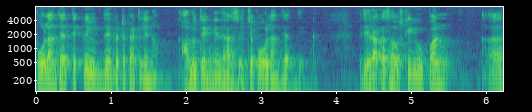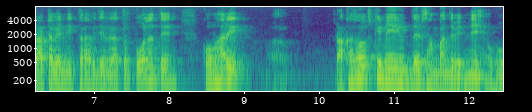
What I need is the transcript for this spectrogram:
පෝලන්තයත් එක්ක යුද්ධයකට පැටලෙනවා. අලුතෙන් නිදහස් වෙච්ච පෝලන්තයත් එක්ක. ඉති රකසවස්කිගේ උපන් රට වෙන්න එක්තර විදිහට ගත්තොත් පෝලන්තයනේ. කොහොම හරි රකසවස්කි මේ යුද්ධයට සම්බන්ධ වෙන්නේ ඔහු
